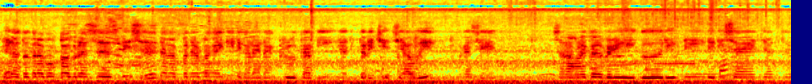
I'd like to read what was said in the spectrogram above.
Dalam tuan-tuan dan berasa selesa dalam penerbangan ini dengan layanan kru kami yang. Richard Ciawi terima kasih. Assalamualaikum. Very good evening ladies and gentlemen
